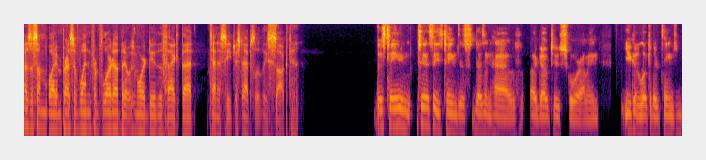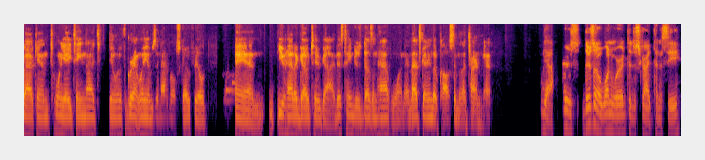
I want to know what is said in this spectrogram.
was a somewhat impressive win from Florida, but it was more due to the fact that Tennessee just absolutely sucked. This team, Tennessee's team, just doesn't have a go-to score. I mean, you could look at their teams back in 2018-19 with Grant Williams and Admiral Schofield, and you had a go-to guy. This team just doesn't have one, and that's going to end up costing them the tournament. Yeah. There's there's a one word to describe Tennessee.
